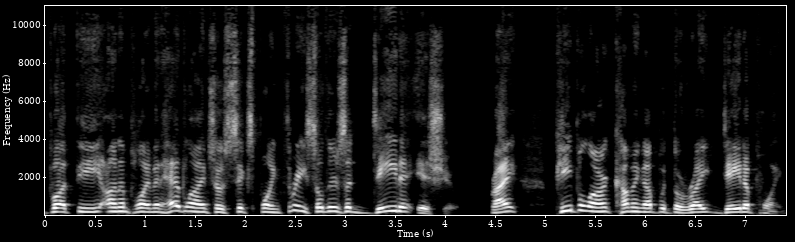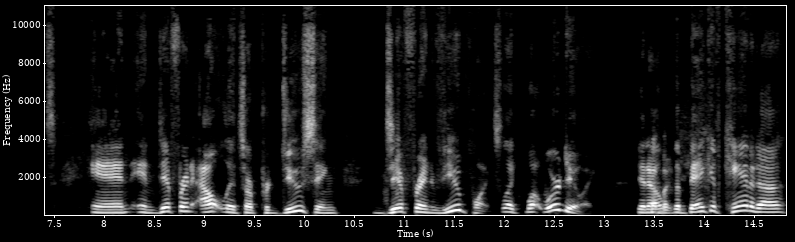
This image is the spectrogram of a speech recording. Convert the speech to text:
but the unemployment headline shows 6.3. So there's a data issue, right? People aren't coming up with the right data points and and different outlets are producing different viewpoints like what we're doing you know yeah, the bank of canada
